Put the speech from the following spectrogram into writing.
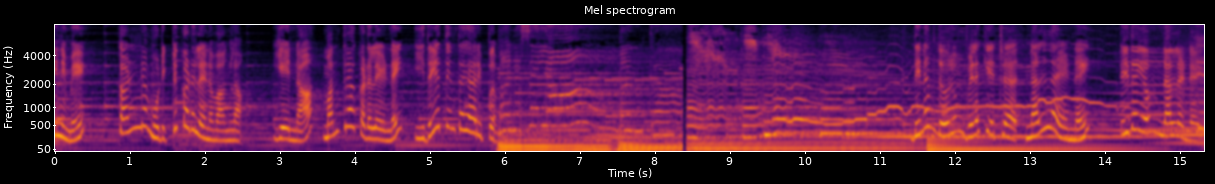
இனிமே கண்ணை மூடிட்டு கடலை எண்ணெய் வாங்கலாம். ஏன்னா மந்த்ரா கடலை எண்ணெய் இதயத்தின் தயாரிப்பு. தினம்தோறும் விளக்கேற்ற நல்ல எண்ணெய் இதயம் நல்லெண்ணெய்.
